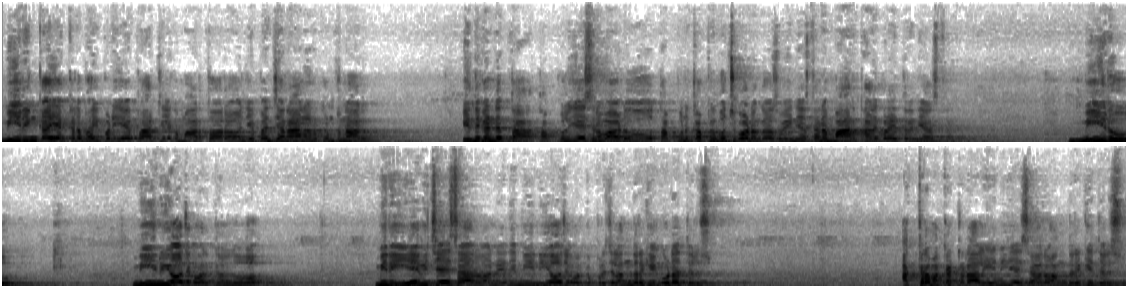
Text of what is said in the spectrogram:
మీరు ఇంకా ఎక్కడ భయపడి ఏ పార్టీలకు మారుతారో అని చెప్పని జనాలు అనుకుంటున్నారు. ఎందుకంటే త తప్పులు చేసిన వాడు తప్పును కప్పిపుచ్చుకోవడం కోసం ఏం చేస్తాడో? మారటానికి ప్రయత్నం చేస్తాడు. మీరు మీ నియోజకవర్గంలో మీరు ఏమి చేశారు అనేది మీ నియోజకవర్గ ప్రజలందరికీ కూడా తెలుసు. అక్రమ కట్టడాలు ఎన్ని చేశారో అందరికీ తెలుసు.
